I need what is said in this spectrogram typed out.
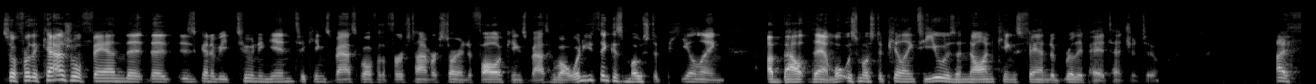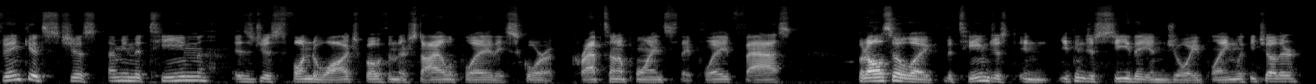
So for the casual fan that that is going to be tuning in to Kings basketball for the first time or starting to follow Kings basketball, what do you think is most appealing about them? What was most appealing to you as a non-Kings fan to really pay attention to? I think it's just, I mean, the team is just fun to watch, both in their style of play. They score a crap ton of points, they play fast, but also like the team just in, you can just see they enjoy playing with each other.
